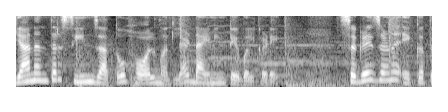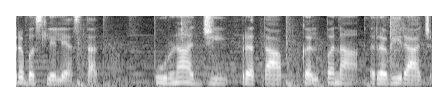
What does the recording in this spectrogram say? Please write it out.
यानंतर सीन जातो हॉलमधल्या डायनिंग टेबलकडे. सगळेजण एकत्र बसलेले असतात. पूर्ण आजी प्रताप कल्पना रविराज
